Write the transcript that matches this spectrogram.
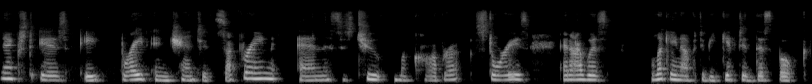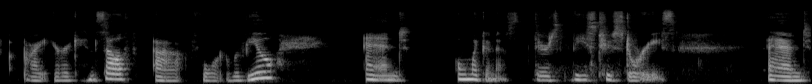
Next is A Bright Enchanted Suffering, and this is two macabre stories. And I was lucky enough to be gifted this book by Eric himself uh, for a review. And oh my goodness, there's these two stories. And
